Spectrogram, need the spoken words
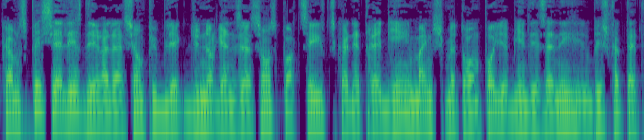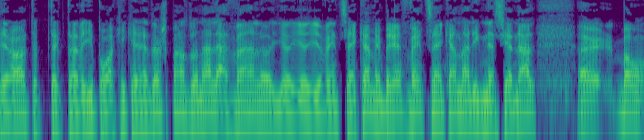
Comme spécialiste des relations publiques d'une organisation sportive, tu connais très bien, même si je me trompe pas, il y a bien des années, je fais peut-être erreur, tu as peut-être travaillé pour Hockey Canada, je pense, Donald, avant, là, il, y a, il y a 25 ans, mais bref, 25 ans dans la Ligue nationale. Euh, bon,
